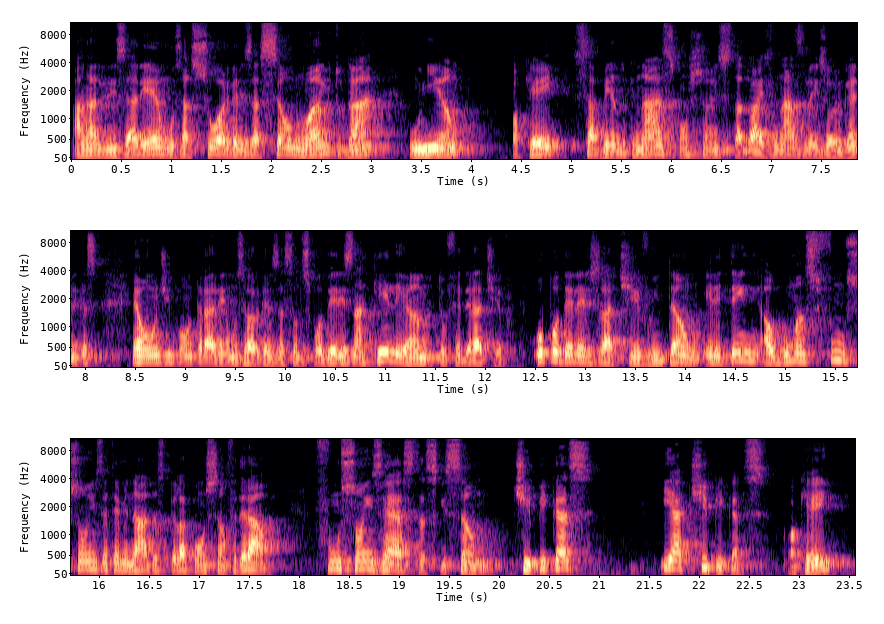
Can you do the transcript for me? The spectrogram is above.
analisaremos a sua organização no âmbito da União, ok? Sabendo que nas constituições estaduais e nas leis orgânicas é onde encontraremos a organização dos poderes naquele âmbito federativo. O poder legislativo, então, ele tem algumas funções determinadas pela Constituição Federal. Funções estas que são típicas e atípicas, ok?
